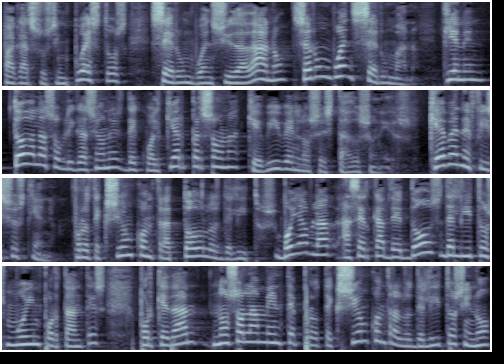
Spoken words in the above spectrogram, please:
pagar sus impuestos, ser un buen ciudadano, ser un buen ser humano. Tienen todas las obligaciones de cualquier persona que vive en los Estados Unidos. ¿Qué beneficios tiene? Protección contra todos los delitos. Voy a hablar acerca de dos delitos muy importantes porque dan no solamente protección contra los delitos, sino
